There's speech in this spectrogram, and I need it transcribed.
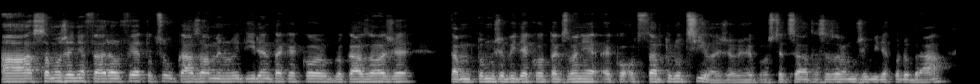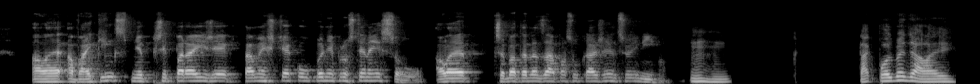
a samozřejmě Philadelphia, to, co ukázal minulý týden, tak jako dokázala, že tam to může být jako takzvaně jako od startu do cíle, že, že prostě celá ta sezona může být jako dobrá, ale a Vikings mě připadají, že tam ještě jako úplně prostě nejsou, ale třeba ten zápas ukáže něco jiného. Mm-hmm. Tak pojďme ďalej.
